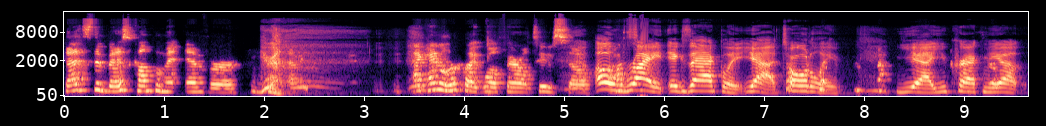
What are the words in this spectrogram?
That's the best compliment ever. I, mean, I kind of look like Will Ferrell too, so. Oh, awesome. right. Exactly. Yeah, totally. yeah, you crack me up.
